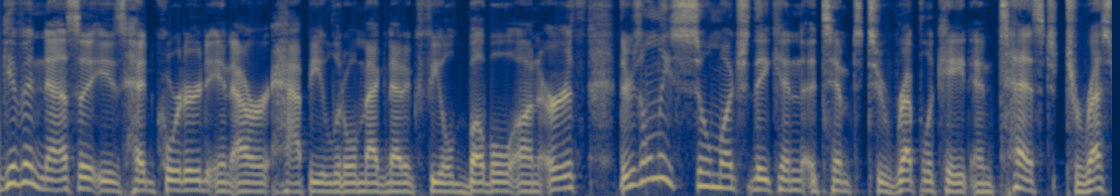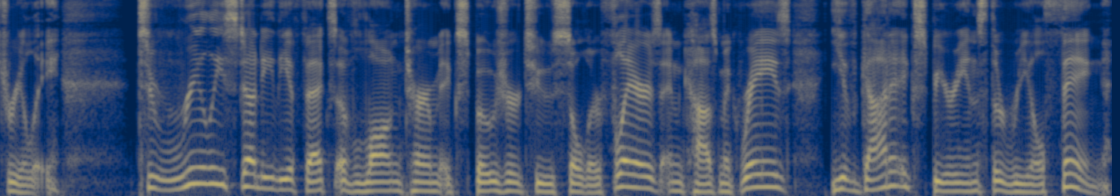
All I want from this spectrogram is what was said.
given NASA is headquartered in our happy little magnetic field bubble on Earth, there's only so much they can attempt to replicate and test terrestrially. To really study the effects of long term exposure to solar flares and cosmic rays, you've got to experience the real thing.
